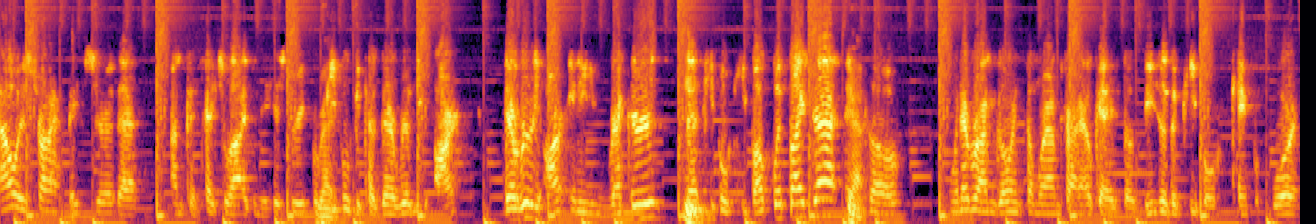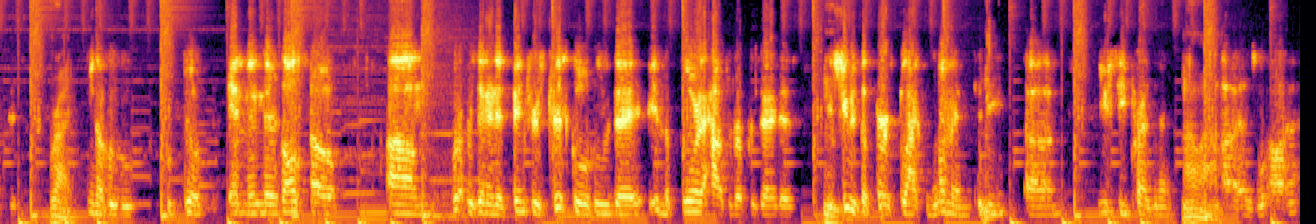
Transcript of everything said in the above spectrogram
I always try and make sure that I'm contextualizing the history for Right. people because there really aren't there really aren't any records that Mm. people keep up with like that. Yeah. And so whenever I'm going somewhere, I'm trying. Okay, so these are the people who came before, and this right. you know, who, who built. And then there's also um, Representative Fentrice Driskell, who's a, in the Florida House of Representatives, Mm. and she was the first black woman to be um, UC president Oh, wow. uh, as well.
